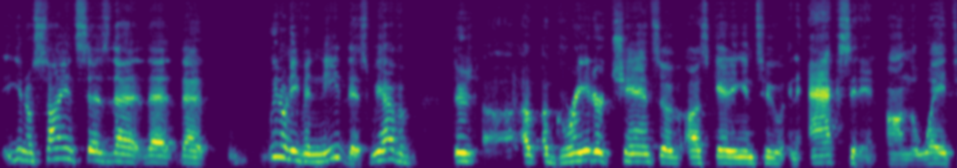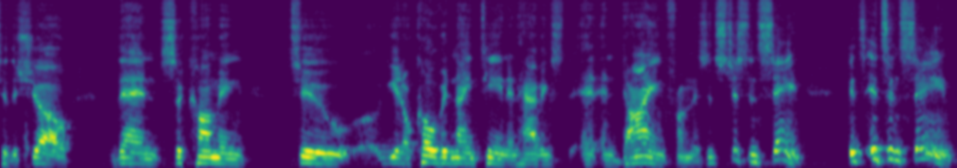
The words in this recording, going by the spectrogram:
You know, science says that that that we don't even need this. We have a there's a, a greater chance of us getting into an accident on the way to the show than succumbing to you know COVID nineteen and having and, and dying from this. It's just insane. It's it's insane,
